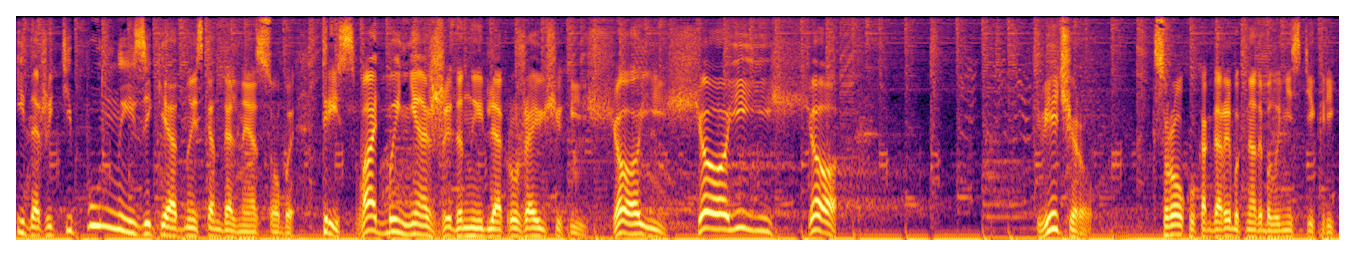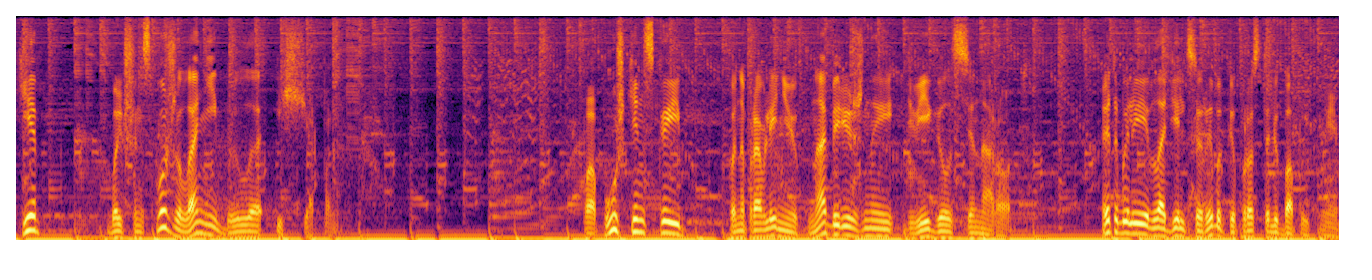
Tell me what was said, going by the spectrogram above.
и даже типун на языке одной скандальной особы. Три свадьбы, неожиданные для окружающих, еще, еще и еще. К вечеру, к сроку, когда рыбок надо было нести к реке, большинство желаний было исчерпано. По Пушкинской, по направлению к набережной, двигался народ. Это были и владельцы рыбок, и просто любопытные.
